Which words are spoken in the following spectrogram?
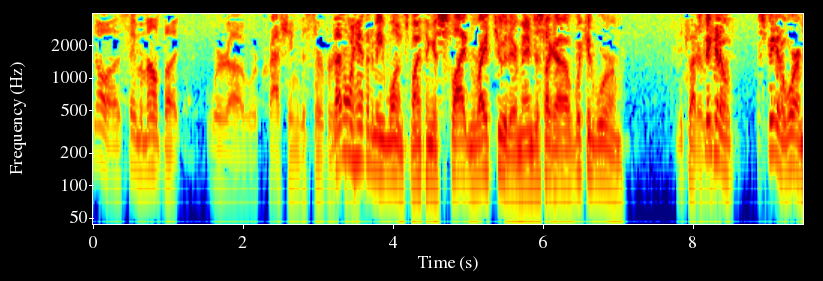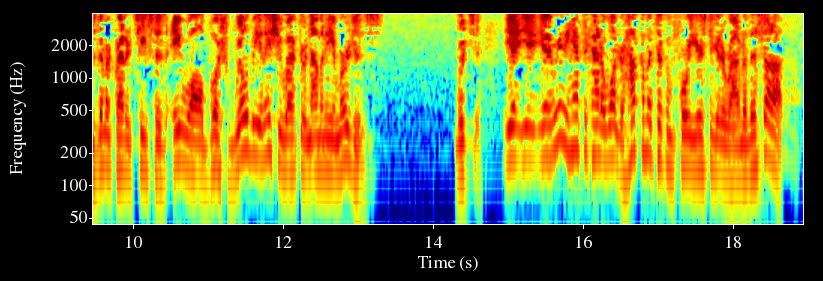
No, uh, same amount, but We're uh, we're crashing the servers. That only happened to me once. My thing is sliding right through there, man, just like a wicked worm. Let me try to Speaking of speaking of worms, Democratic chief says AWOL Bush will be an issue after a nominee emerges. Which you, you, you really have to kind of wonder how come it took him four years to get around to this. Shut up.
